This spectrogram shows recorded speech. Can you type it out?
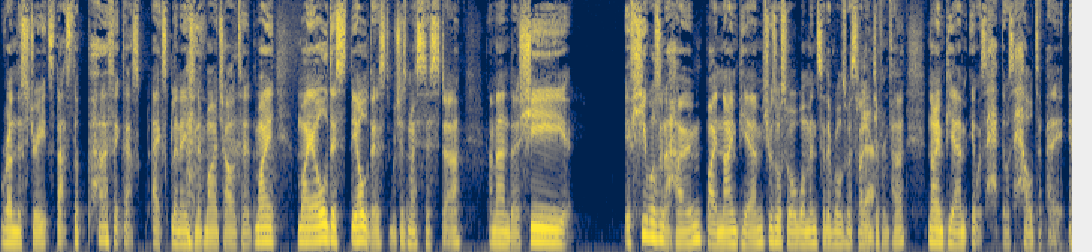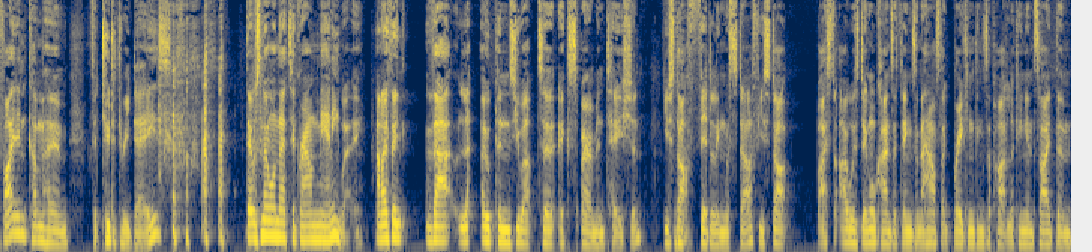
run the streets, that's the perfect ex- explanation of my childhood. My, my oldest, the oldest, which is my sister, Amanda, she, if she wasn't at home by 9 p.m., she was also a woman, so the rules were slightly Yeah. different for her. 9 p.m., it was, it was hell to pay. If I didn't come home for two to three days, there was no one there to ground me anyway. And I think that le- opens you up to experimentation. You start fiddling with stuff. You start. I, st- I was doing all kinds of things in the house, like breaking things apart, looking inside them,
